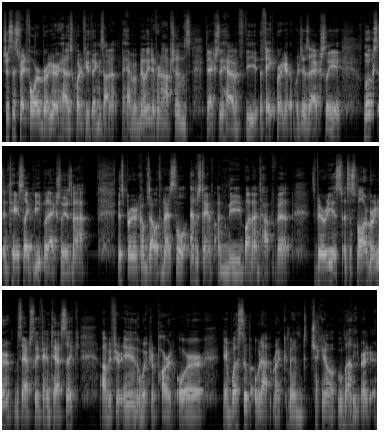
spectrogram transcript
Just a straightforward burger has quite a few things on it. They have a million different options. They actually have the, the fake burger, which is actually looks and tastes like meat, but actually is not. This burger comes out with a nice little M stamp on the bun on top of it. It's very, it's, it's a smaller burger. but It's absolutely fantastic. Um, if you're in Wicker Park or in West Loop, I would not recommend checking out Umami Burger.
